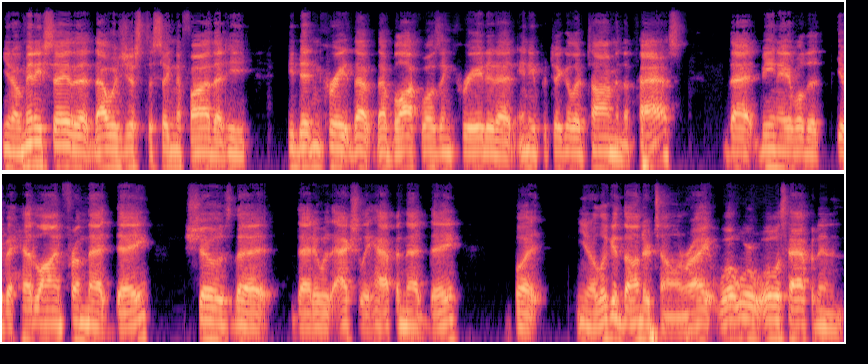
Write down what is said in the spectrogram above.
you know many say that that was just to signify that he he didn't create that that block wasn't created at any particular time in the past that being able to give a headline from that day shows that that it would actually happen that day but you know, look at the undertone, right? What were what was happening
